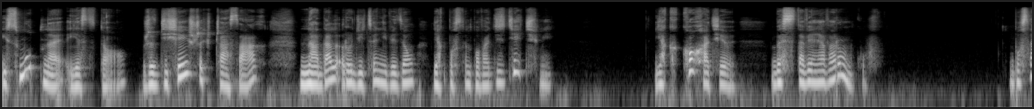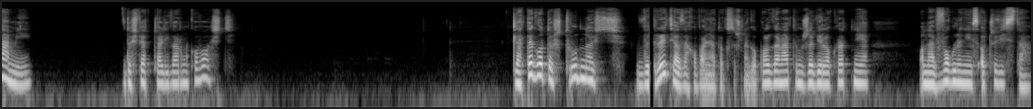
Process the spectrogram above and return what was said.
I smutne jest to, że w dzisiejszych czasach nadal rodzice nie wiedzą, jak postępować z dziećmi, jak kochać je bez stawiania warunków, bo sami doświadczali warunkowości. Dlatego też trudność wykrycia zachowania toksycznego polega na tym, że wielokrotnie ona w ogóle nie jest oczywista.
